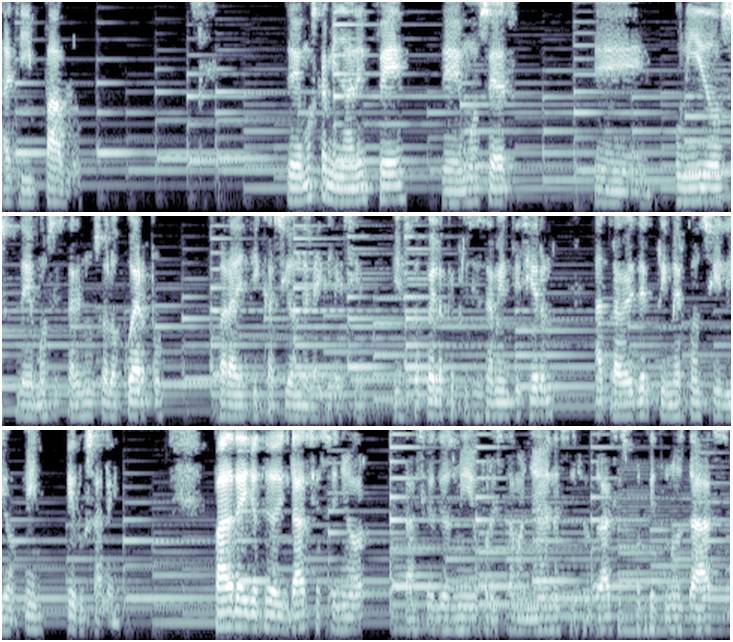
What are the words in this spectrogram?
allí Pablo. Debemos caminar en fe, debemos ser eh, unidos, debemos estar en un solo cuerpo para edificación de la iglesia. Y esto fue lo que precisamente hicieron a través del primer concilio en Jerusalén. Padre, yo te doy gracias, Señor. Gracias, Dios mío, por esta mañana, Señor. Gracias porque tú nos das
